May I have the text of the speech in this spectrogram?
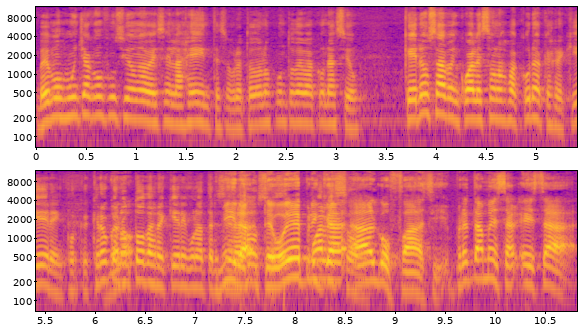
vemos mucha confusión a veces en la gente, sobre todo en los puntos de vacunación, que no saben cuáles son las vacunas que requieren, porque creo que no todas requieren una tercera Mira, dosis. te voy a ¿Cuáles explicar algo fácil. Préstame esa, esa,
